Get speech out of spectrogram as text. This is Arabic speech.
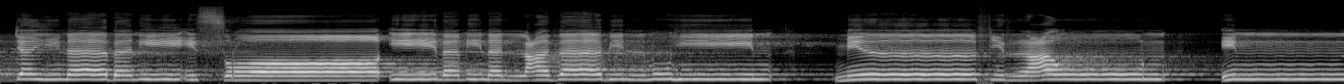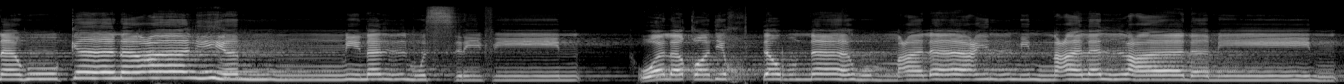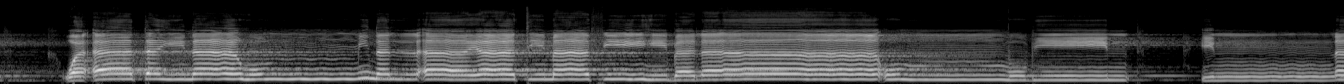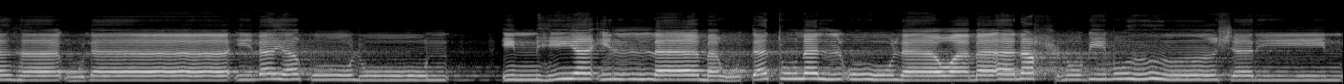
نجينا بني اسرائيل من العذاب المهين من فرعون انه كان عاليا من المسرفين ولقد اخترناهم على علم على العالمين وآتيناهم من الآيات ما فيه بلاء مبين. إن هؤلاء ليقولون إن هي إلا موتتنا الأولى وما نحن بمنشرين.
